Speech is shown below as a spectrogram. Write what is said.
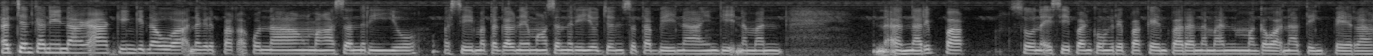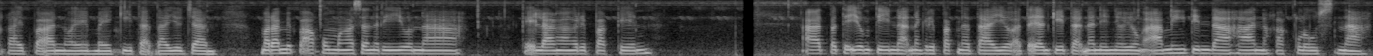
At yan kanina ang aking ginawa, nagrepack ako ng mga Sanrio kasi matagal na yung mga Sanrio dyan sa tabi na hindi naman na, na-repack. So, naisipan kong repakin para naman magawa nating pera kahit paano ay may kita tayo dyan. Marami pa akong mga Sanrio na kailangang repakin. At pati yung tina, nag-repack na tayo. At ayan, kita na ninyo yung aming tindahan, naka-close na.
